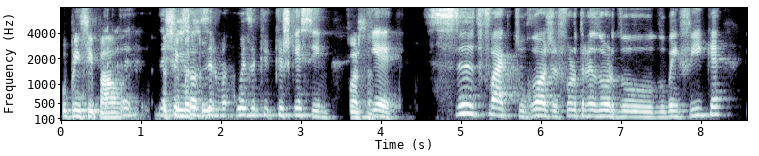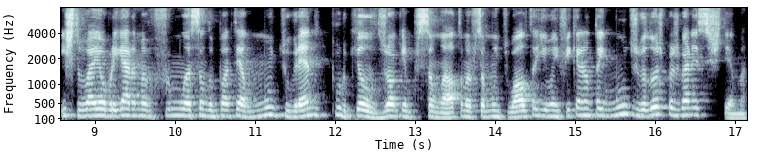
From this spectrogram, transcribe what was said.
o principal. Deixa-me só dizer uma coisa que, que eu esqueci-me. Força. Que é, se de facto o Roger for o treinador do, do Benfica, isto vai obrigar a uma reformulação do plantel muito grande, porque ele joga em pressão alta, uma pressão muito alta, e o Benfica não tem muitos jogadores para jogar nesse sistema.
